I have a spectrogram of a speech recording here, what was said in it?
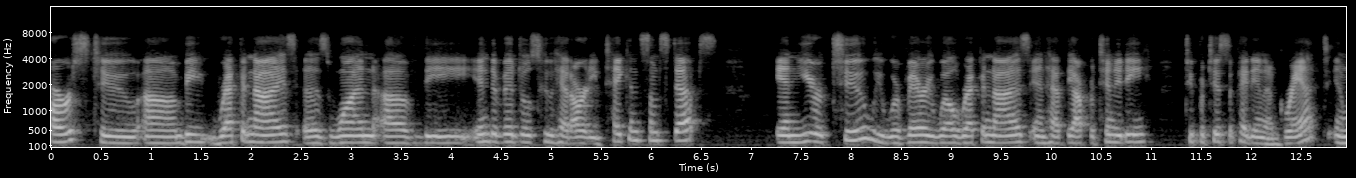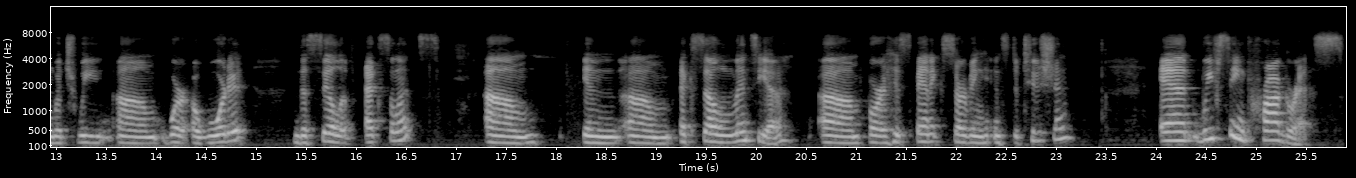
first to um, be recognized as one of the individuals who had already taken some steps. In year two, we were very well recognized and had the opportunity to participate in a grant in which we um, were awarded the Seal of Excellence um, in um, Excelencia um, for a Hispanic serving institution. And we've seen progress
